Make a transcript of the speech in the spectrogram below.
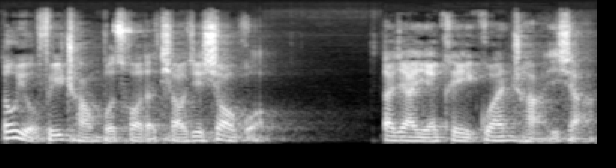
都有非常不错的调节效果。大家也可以观察一下，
